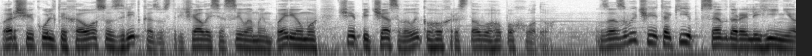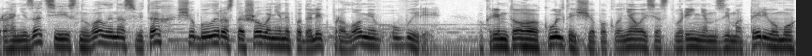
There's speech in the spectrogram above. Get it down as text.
Перші культи хаосу зрідка зустрічалися силам імперіуму ще під час Великого Хрестового походу. Зазвичай такі псевдорелігійні організації існували на світах, що були розташовані неподалік проломів у вирі. Окрім того, культи, що поклонялися створінням з матеріуму,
